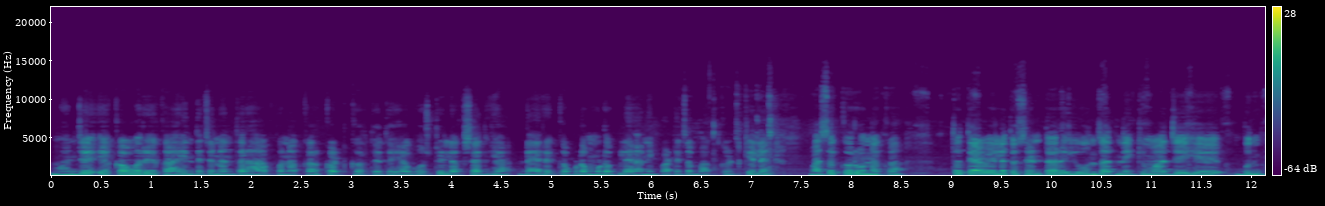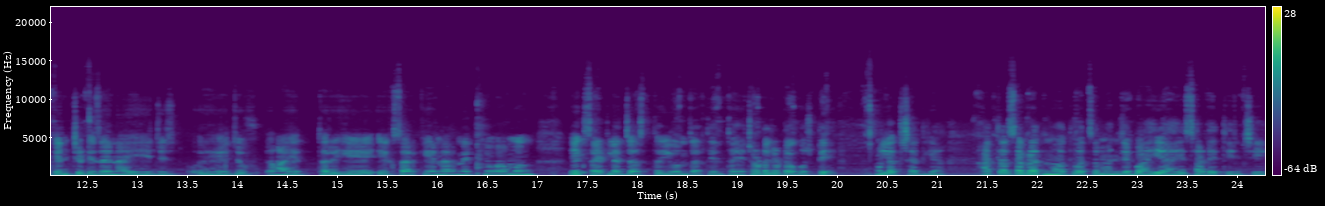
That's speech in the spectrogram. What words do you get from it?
म्हणजे एकावर एक आहे आणि त्याच्यानंतर हा आपण आकार कट करतो तर ह्या गोष्टी लक्षात घ्या. डायरेक्ट कपडा मुडपला आहे आणि पाठीचा भाग कट केला आहे असं करू नका. तर त्यावेळेला तो सेंटर येऊन जात नाही किंवा जे हे बुनक्यांची डिझाईन आहे हे जे हे जे आहेत तर हे एकसारखे येणार नाहीत किंवा मग एक साईडला जास्त येऊन जातील. तर ह्या छोट्या छोट्या गोष्टी लक्षात घ्या. आता सगळ्यात महत्त्वाचं म्हणजे बाही आहे साडेतीनची.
